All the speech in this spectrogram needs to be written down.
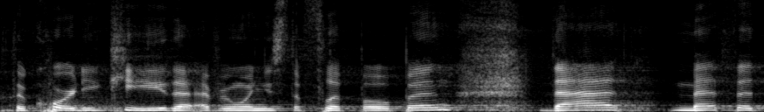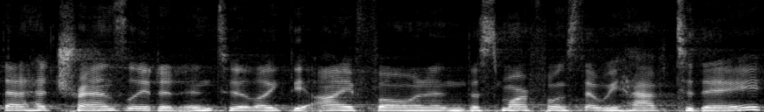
the QWERTY key that everyone used to flip open, that method that had translated into like the iPhone and the smartphones that we have today,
